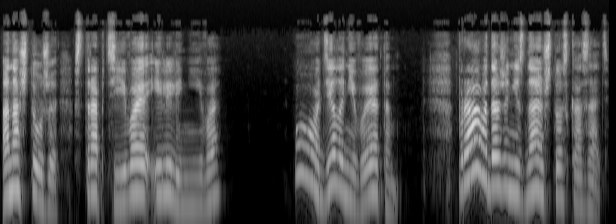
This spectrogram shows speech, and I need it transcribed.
Она что же, строптивая или ленива? О, дело не в этом. Право, даже не знаю, что сказать.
